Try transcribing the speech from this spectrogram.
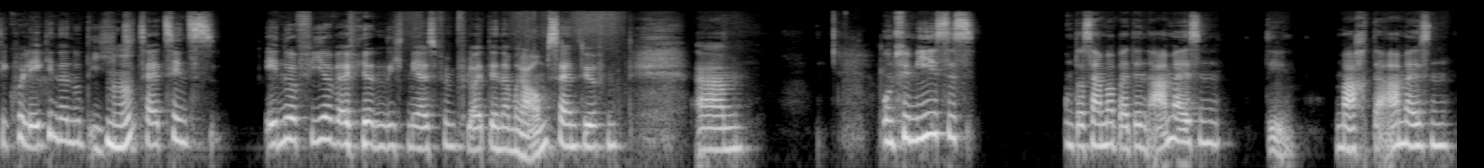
die Kolleginnen und ich. Ja. Zurzeit sind es eh nur vier, weil wir nicht mehr als fünf Leute in einem Raum sein dürfen. Ähm, und für mich ist es, und da sind wir bei den Ameisen, die Macht der Ameisen,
